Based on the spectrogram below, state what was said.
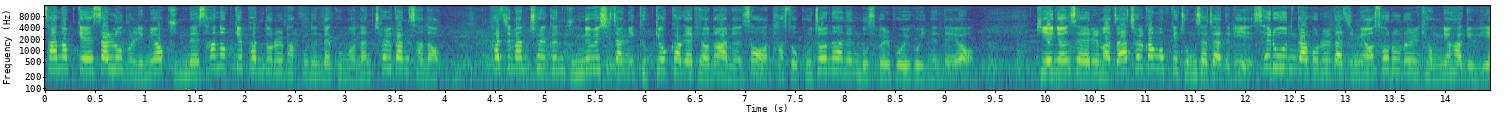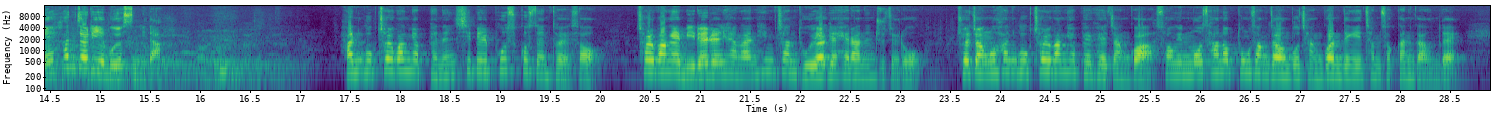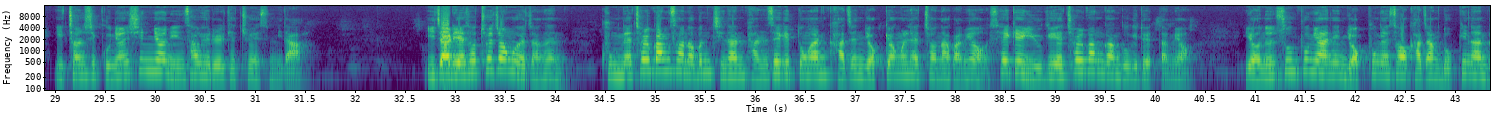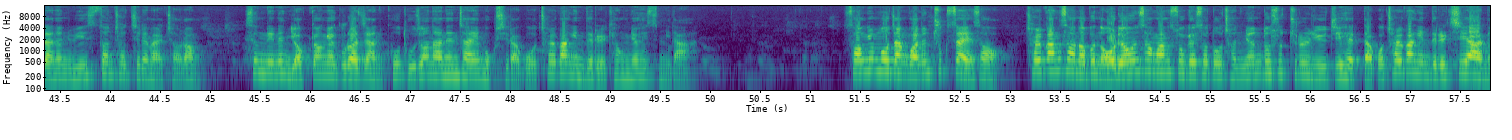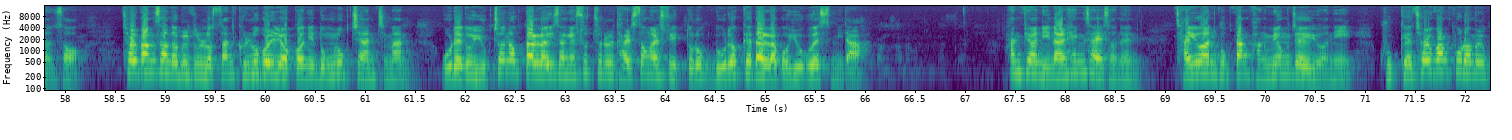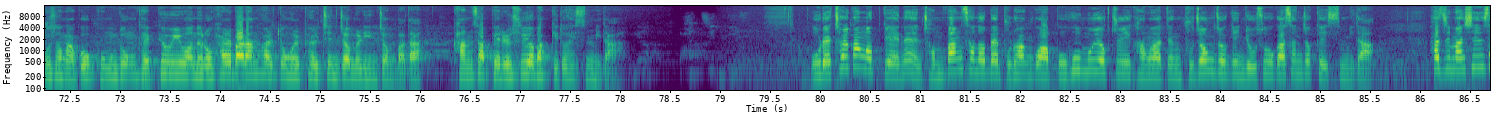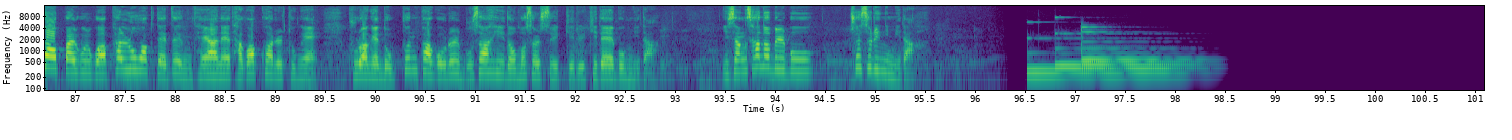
산업계의 쌀로 불리며 국내 산업계 판도를 바꾸는 데 공헌한 철강 산업. 하지만 최근 국내외 시장이 급격하게 변화하면서 다소 고전하는 모습을 보이고 있는데요. 기해년 새해를 맞아 철강업계 종사자들이 새로운 각오를 다지며 서로를 격려하기 위해 한자리에 모였습니다. 한국철강협회는 10일 포스코센터에서 철강의 미래를 향한 힘찬 도약의 해라는 주제로 최정우 한국철강협회 회장과 성윤모 산업통상자원부 장관 등이 참석한 가운데 2019년 신년 인사회를 개최했습니다. 이 자리에서 최정우 회장은 국내 철강 산업은 지난 반세기 동안 갖은 역경을 헤쳐나가며 세계 6위의 철강 강국이 됐다며 여는 순풍이 아닌 역풍에서 가장 높이 난다는 윈스턴 처칠의 말처럼 승리는 역경에 굴하지 않고 도전하는 자의 몫이라고 철강인들을 격려했습니다. 성윤모 장관은 축사에서 철강 산업은 어려운 상황 속에서도 전년도 수출을 유지했다고 철강인들을 치하하면서 철강 산업을 둘러싼 글로벌 여건이 녹록치 않지만 올해도 6천억 달러 이상의 수출을 달성할 수 있도록 노력해달라고 요구했습니다. 한편 이날 행사에서는 자유한국당 박명재 의원이 국회 철강 포럼을 구성하고 공동 대표위원으로 활발한 활동을 펼친 점을 인정받아 감사패를 수여받기도 했습니다. 올해 철강업계에는 전방 산업의 불황과 보호무역주의 강화 등 부정적인 요소가 산적해 있습니다. 하지만 신사업 발굴과 판로 확대 등 대안의 다각화를 통해 불황의 높은 파고를 무사히 넘어설 수 있기를 기대해 봅니다. 이상 산업일보 최수린입니다.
